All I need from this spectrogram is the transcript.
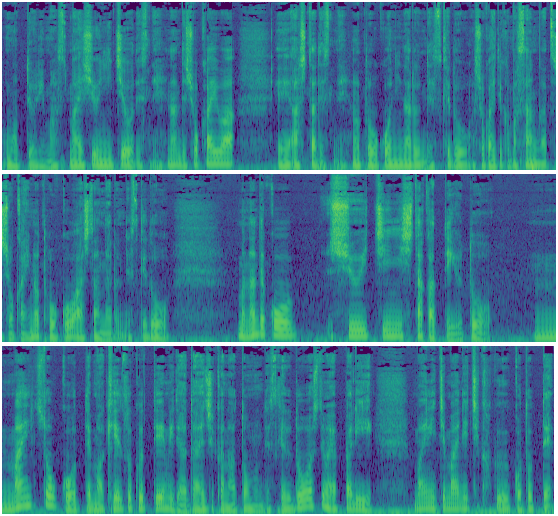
思っております。毎週日曜ですね。なんで初回はえー、明日ですねの投稿になるんですけど初回というか、まあ、3月初回の投稿は明日になるんですけど、まあ、なんでこう週1にしたかっていうとうん毎日投稿ってまあ継続っていう意味では大事かなと思うんですけどどうしてもやっぱり毎日毎日書くことって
